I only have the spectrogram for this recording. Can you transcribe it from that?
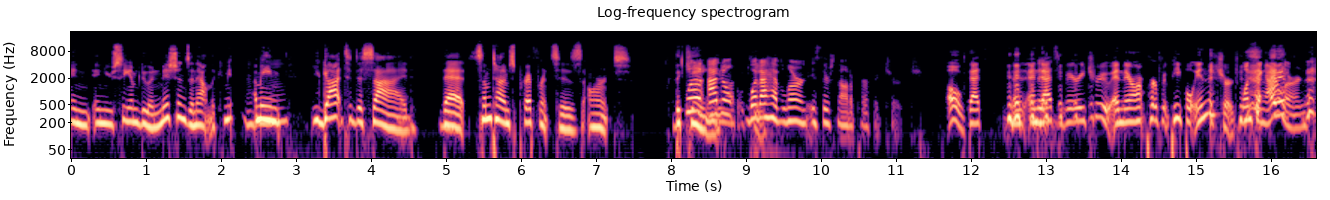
and and you see them doing missions and out in the community, I mm-hmm. mean, you got to decide that sometimes preferences aren't the well king. i don't what i have learned is there's not a perfect church Oh, that's and, that's very true. And there aren't perfect people in the church. One thing I learned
